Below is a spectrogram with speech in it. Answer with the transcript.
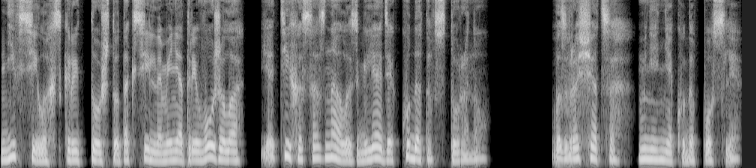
Не в силах скрыть то, что так сильно меня тревожило, я тихо созналась, глядя куда-то в сторону. Возвращаться мне некуда после.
